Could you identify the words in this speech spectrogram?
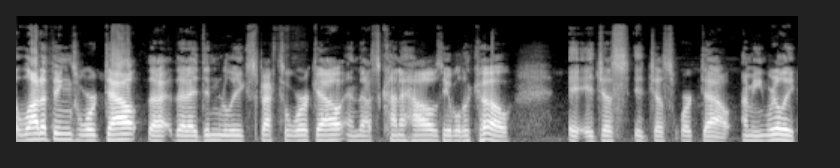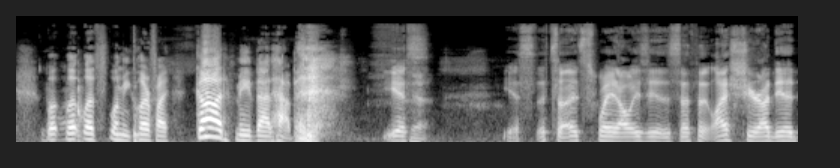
a lot of things worked out that, that I didn't really expect to work out, and that's kind of how I was able to go. It, it just it just worked out. I mean, really, let, let, let's let me clarify. God made that happen. Yes. Yeah. Yes, that's uh, that's the way it always is. I think last year I did,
